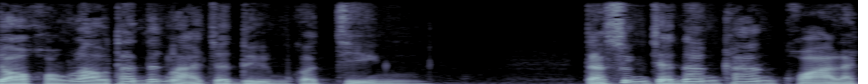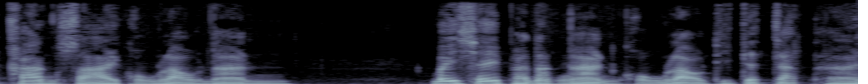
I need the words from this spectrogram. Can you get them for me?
จอกของเราท่านทั้งหลายจะดื่มก็จริง แต่ซึ่งจะนั่งข้างขวาและข้างซ้ายของเรานั้น ไม่ใช่พนักงานของเราที่จะจัดให้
